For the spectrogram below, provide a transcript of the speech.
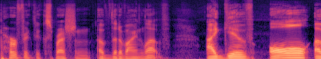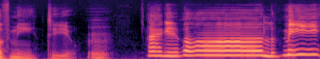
perfect expression of the divine love. I give all of me to you. I give all of me,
